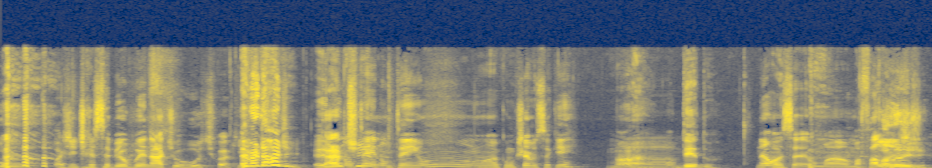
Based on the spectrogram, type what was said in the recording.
o- a gente recebeu o Benatio Rústico aqui. é verdade. O cara não, tinha. tem, não tem um. Como que chama isso aqui? Ah, Uma. o dedo. Não, essa é uma, uma falange. Falange.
